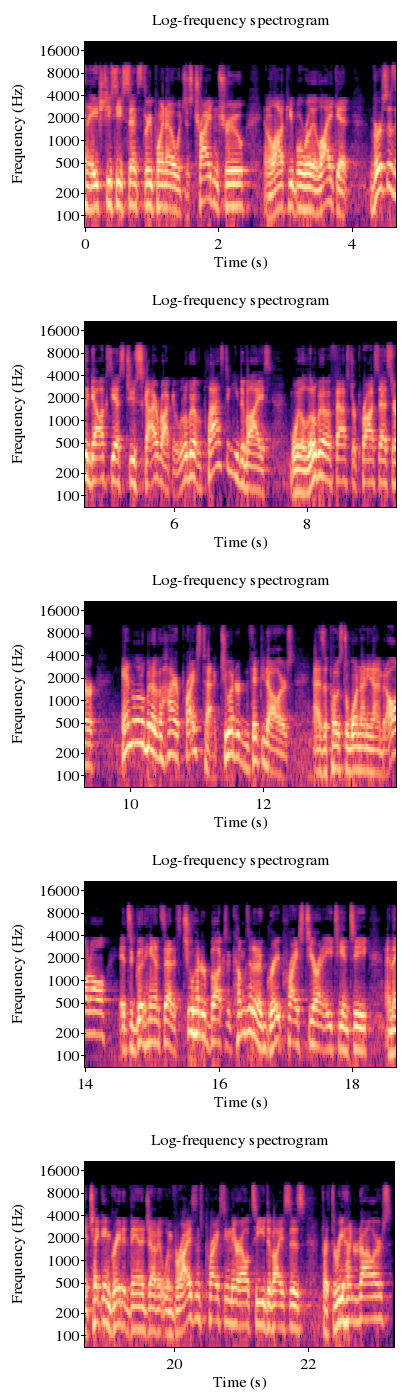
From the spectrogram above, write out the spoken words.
and HTC Sense 3.0, which is tried and true, and a lot of people really like it, versus the Galaxy S2 Skyrocket, a little bit of a plasticky device with a little bit of a faster processor and a little bit of a higher price tag, $250 as opposed to 199 But all in all, it's a good handset. It's 200 bucks. It comes in at a great price tier on AT&T, and they're taking great advantage of it. When Verizon's pricing their LTE devices for $300,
